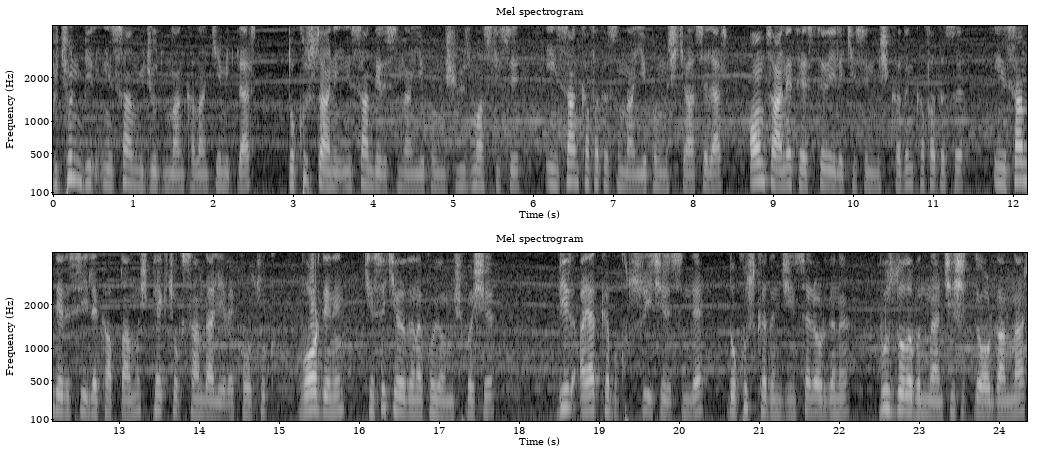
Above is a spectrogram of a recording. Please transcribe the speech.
bütün bir insan vücudundan kalan kemikler, 9 tane insan derisinden yapılmış yüz maskesi, insan kafatasından yapılmış kaseler, 10 tane testere ile kesilmiş kadın kafatası, insan derisiyle kaplanmış pek çok sandalye ve koltuk, Warden'in kese kağıdına koyulmuş başı, bir ayakkabı kutusu içerisinde 9 kadın cinsel organı, buzdolabından çeşitli organlar,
